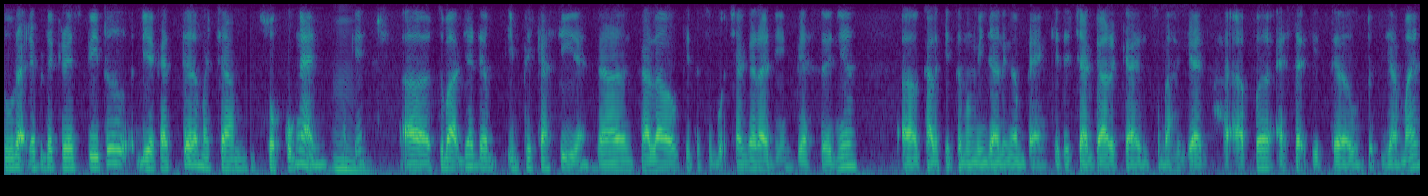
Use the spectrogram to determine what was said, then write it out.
surat daripada KRSP tu dia kata macam sokongan hmm. okey. Uh, sebab dia ada implikasi ya dan kalau kita sebut cagaran ni biasanya uh, kalau kita meminjam dengan bank kita cagarkan sebahagian apa aset kita untuk pinjaman.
